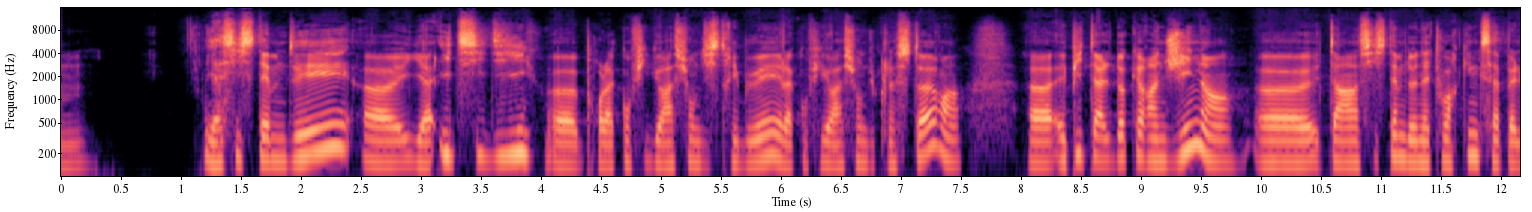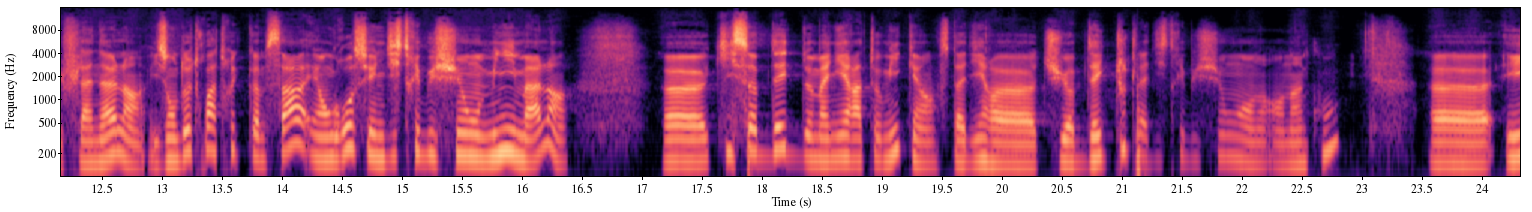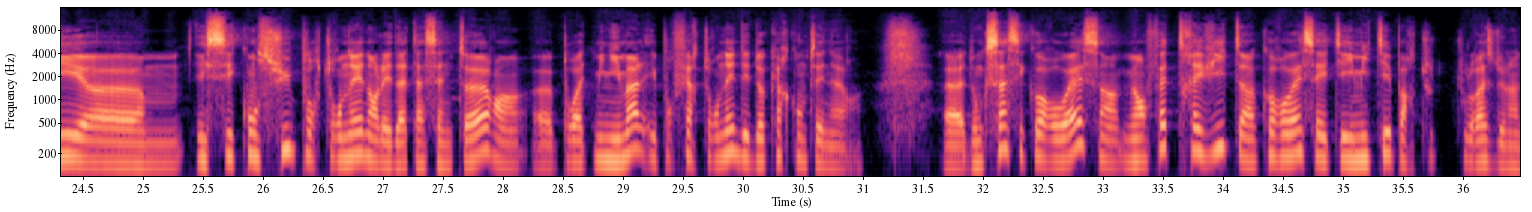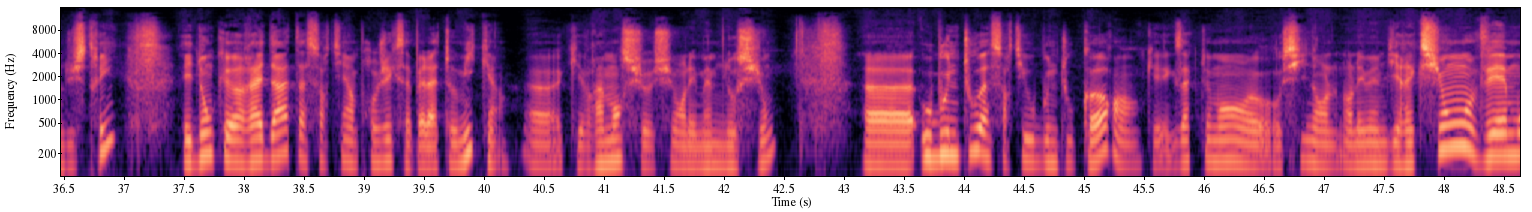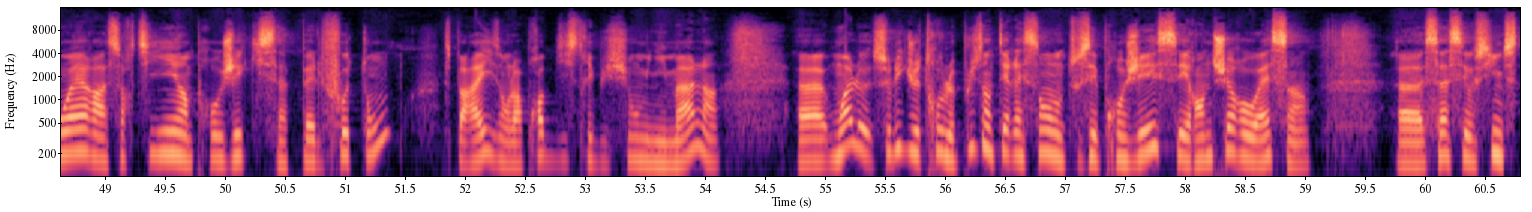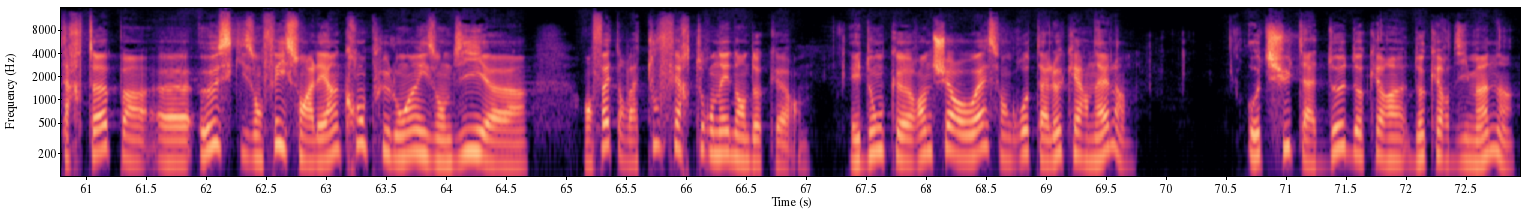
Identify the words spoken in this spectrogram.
il y a systemd, il y a etcd pour la configuration distribuée et la configuration du cluster. Et puis tu as le Docker Engine, euh, tu as un système de networking qui s'appelle Flannel. Ils ont deux trois trucs comme ça et en gros c'est une distribution minimale qui s'update de manière atomique, c'est-à-dire tu updates toute la distribution en un coup. Euh, et, euh, et c'est conçu pour tourner dans les data centers, euh, pour être minimal et pour faire tourner des Docker containers. Euh, donc ça c'est CoreOS, hein, mais en fait très vite CoreOS a été imité par tout, tout le reste de l'industrie, et donc euh, Red Hat a sorti un projet qui s'appelle Atomic, euh, qui est vraiment sur, sur les mêmes notions. Ubuntu a sorti Ubuntu Core, hein, qui est exactement aussi dans, dans, les mêmes directions. VMware a sorti un projet qui s'appelle Photon, c'est pareil, ils ont leur propre distribution minimale. Euh, moi, celui que je trouve le plus intéressant dans tous ces projets, c'est Rancher OS. Euh, ça, c'est aussi une start-up. Euh, eux, ce qu'ils ont fait, ils sont allés un cran plus loin. Ils ont dit, en fait, on va tout faire tourner dans Docker. Et donc, Rancher OS, en gros, tu as le kernel. Au-dessus, tu as deux Docker, Docker Daemon,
